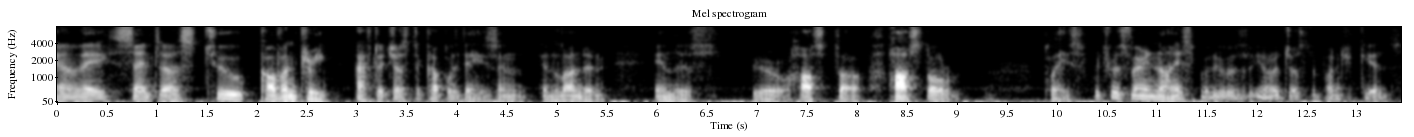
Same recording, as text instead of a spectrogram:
And they sent us to Coventry after just a couple of days in, in London in this you know, hostel, hostel place, which was very nice, but it was, you know, just a bunch of kids.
